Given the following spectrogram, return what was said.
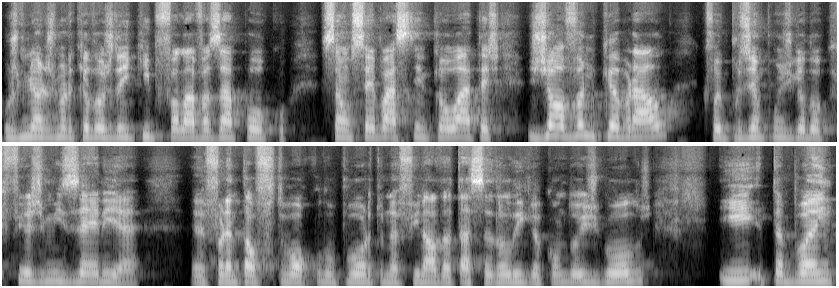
Os melhores marcadores da equipe, falavas há pouco, são Sebastián Coates, Jovan Cabral, que foi, por exemplo, um jogador que fez miséria eh, frente ao Futebol Clube Porto na final da Taça da Liga com dois golos e também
